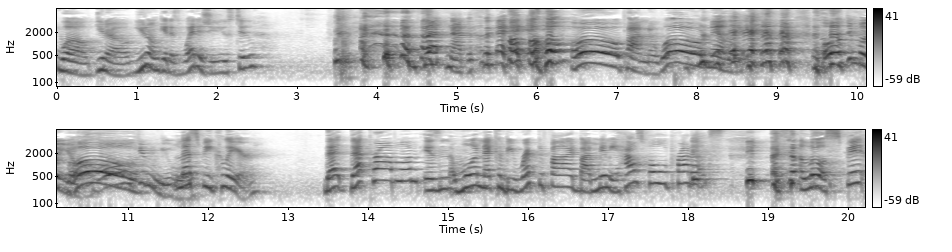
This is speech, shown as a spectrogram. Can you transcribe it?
"Well, you know, you don't get as wet as you used to." That's not the same. Oh, oh, partner, whoa, Nelly. Hold your mule. Hold your mule. Let's be clear. That that problem is one that can be rectified by many household products. a little spit,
